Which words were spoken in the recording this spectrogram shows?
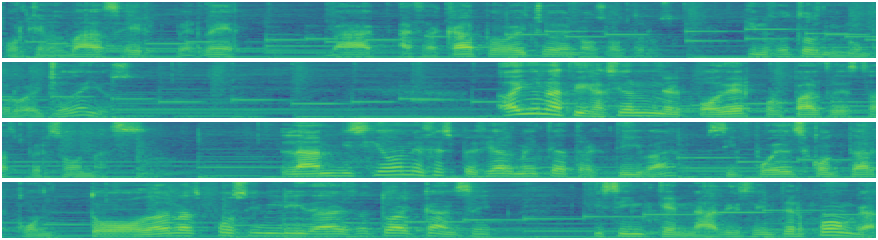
porque nos va a hacer perder, va a sacar provecho de nosotros y nosotros ningún provecho de ellos. Hay una fijación en el poder por parte de estas personas. La ambición es especialmente atractiva si puedes contar con todas las posibilidades a tu alcance y sin que nadie se interponga.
